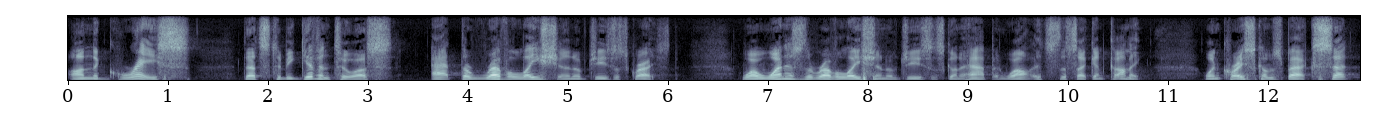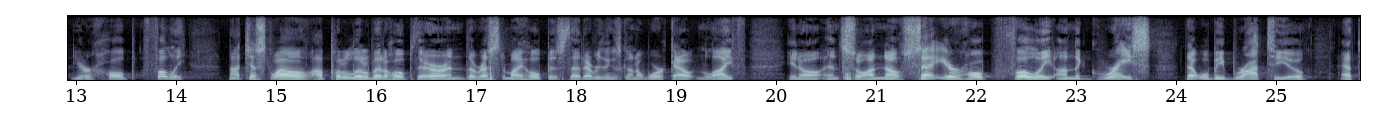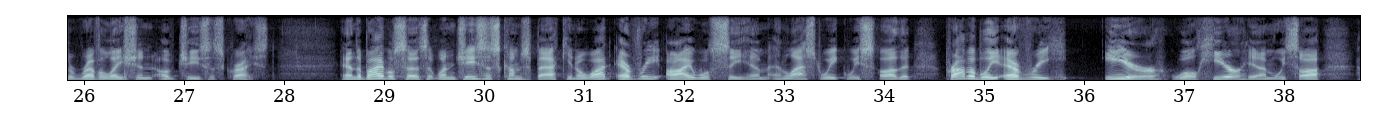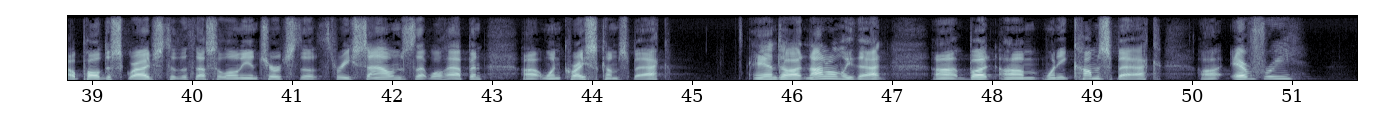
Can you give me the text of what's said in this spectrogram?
on the grace that's to be given to us at the revelation of Jesus Christ. Well, when is the revelation of Jesus going to happen? Well, it's the second coming. When Christ comes back, set your hope fully. Not just, well, I'll put a little bit of hope there, and the rest of my hope is that everything's going to work out in life, you know, and so on. No, set your hope fully on the grace that will be brought to you at the revelation of Jesus Christ. And the Bible says that when Jesus comes back, you know what? Every eye will see him. And last week we saw that probably every ear will hear him. We saw how Paul describes to the Thessalonian church the three sounds that will happen uh, when Christ comes back. And uh, not only that, uh, but um, when he comes back, uh, every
